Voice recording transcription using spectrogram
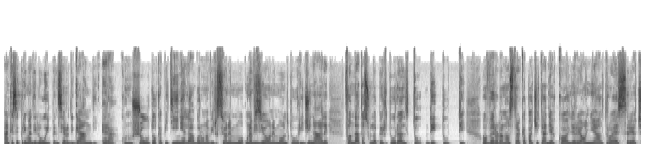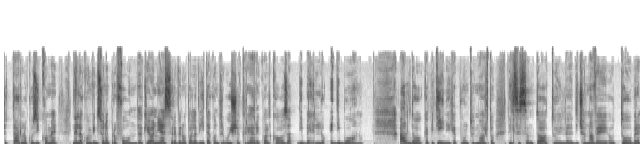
Anche se prima di lui il pensiero di Gandhi era conosciuto, Capitini elabora una, una visione molto originale fondata sull'apertura al tu di tutti, ovvero la nostra capacità di accogliere ogni altro essere e accettarlo così com'è, nella convinzione profonda che ogni essere venuto alla vita contribuisce a creare qualcosa di bello e di buono. Aldo Capitini, che appunto è morto nel 68, il 19 ottobre,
